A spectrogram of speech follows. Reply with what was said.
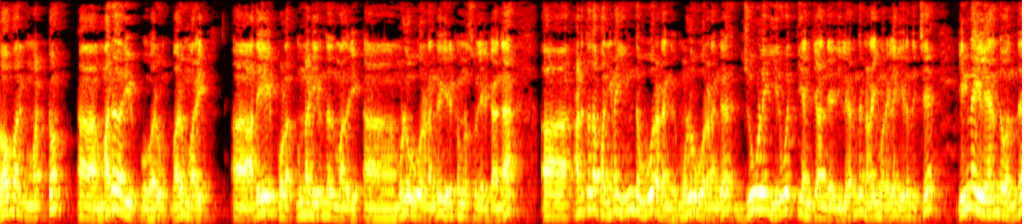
தோஃபாருக்கு மட்டும் மறு அறிவிப்பு வரும் வரும் வரை அதே போல் முன்னாடி இருந்தது மாதிரி முழு ஊரடங்கு இருக்கும்னு சொல்லியிருக்காங்க. அடுத்ததாக பார்த்தீங்கன்னா இந்த ஊரடங்கு முழு ஊரடங்கு ஜூலை இருபத்தி அஞ்சாம் தேதியிலேருந்து நடைமுறையில் இருந்துச்சு. இன்னையிலேருந்து வந்து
